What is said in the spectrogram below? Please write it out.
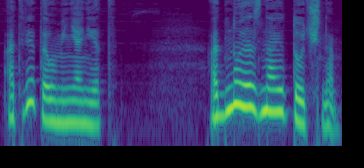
Ответа у меня нет. Одно я знаю точно.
